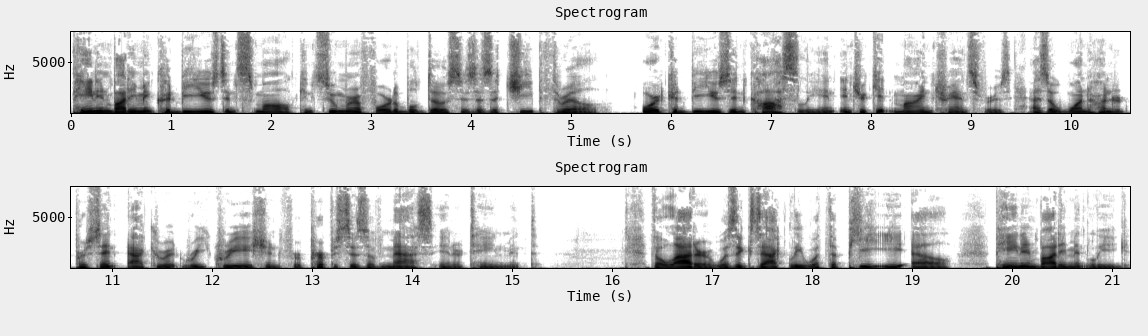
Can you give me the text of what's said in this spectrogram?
Pain embodiment could be used in small, consumer affordable doses as a cheap thrill, or it could be used in costly and intricate mind transfers as a 100% accurate recreation for purposes of mass entertainment. The latter was exactly what the PEL, Pain Embodiment League,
